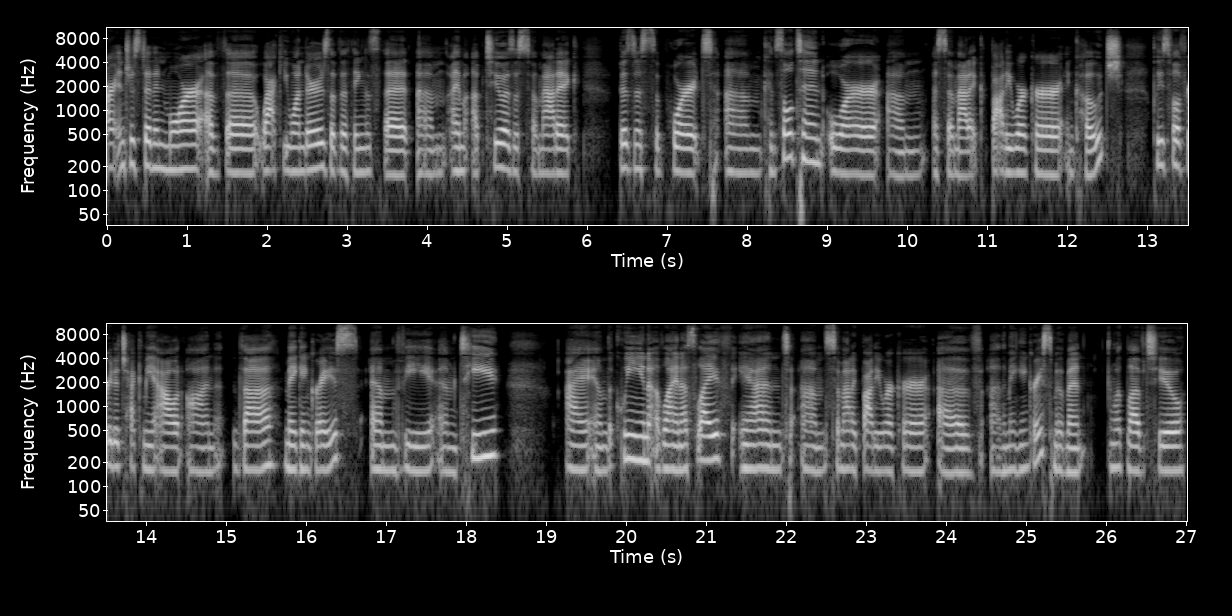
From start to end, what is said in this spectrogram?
are interested in more of the wacky wonders of the things that um, I'm up to as a somatic business support um, consultant or um, a somatic body worker and coach, please feel free to check me out on the Megan Grace MVMT. I am the queen of Lioness Life and um, somatic body worker of uh, the Megan Grace movement. I would love to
